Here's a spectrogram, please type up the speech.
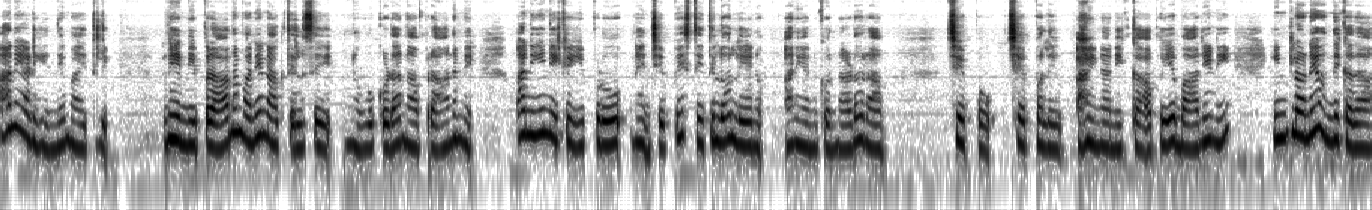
అని అడిగింది మైథిలి. నేను నీ ప్రాణం అని నాకు తెలిసే నువ్వు కూడా నా ప్రాణమే అని నీకు ఇప్పుడు నేను చెప్పే స్థితిలో లేను అని అనుకున్నాడు రామ్. చెప్పవు చెప్పలేవు. అయినా నీకు కాబోయే భార్యని ఇంట్లోనే ఉంది కదా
